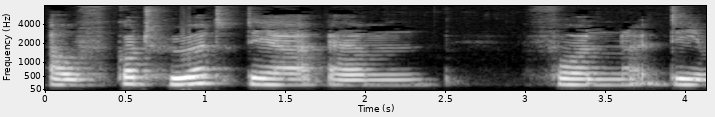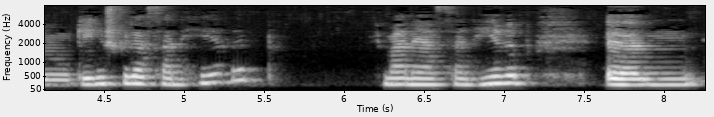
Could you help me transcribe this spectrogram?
auf Gott hört, der ähm, von dem Gegenspieler Sanherib, ich meine ja Sanherib, ähm,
